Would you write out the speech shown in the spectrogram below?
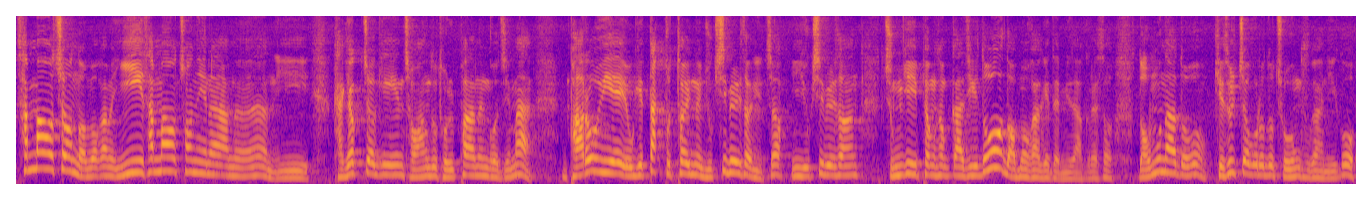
3만 5천 원 넘어가면 이 3만 5천 원이라는 이 가격적인 저항도 돌파하는 거지만 바로 위에 여기 딱 붙어 있는 61선 있죠. 이 61선 중기 이평선까지도 넘어가게 됩니다. 그래서 너무나도 기술적으로도 좋은 구간이고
